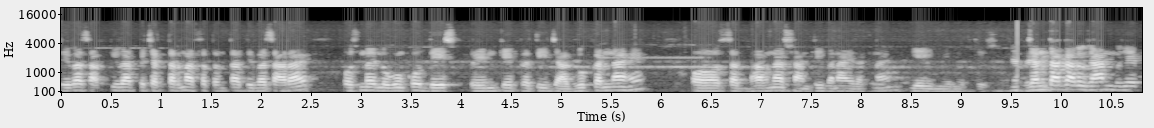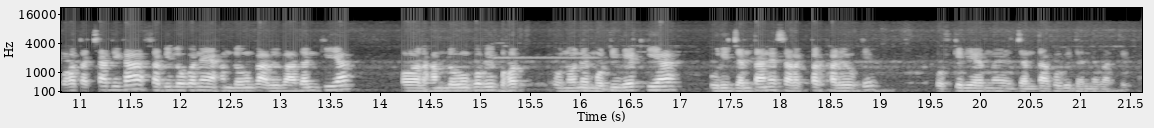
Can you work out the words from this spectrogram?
दिवस आपकी बार पचहत्तरवा स्वतंत्रता दिवस आ रहा है, उसमें लोगों को देश प्रेम के प्रति जागरूक करना है और सद्भावना, शांति बनाए रखना है, यही मेन उद्देश्य है। जनता का रुझान मुझे बहुत अच्छा दिखा, सभी लोगों ने हम लोगों का अभिवादन किया और हम लोगों को भी बहुत उन्होंने मोटिवेट किया, पूरी जनता ने सड़क पर खड़े होकर उसके लिए मैं जनता को भी धन्यवाद देता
